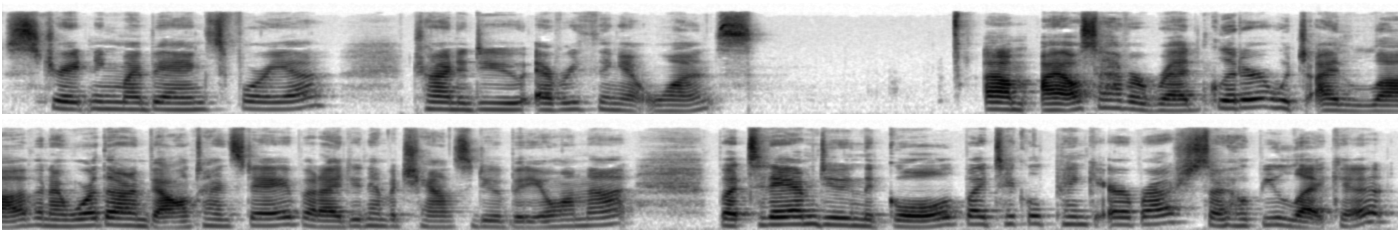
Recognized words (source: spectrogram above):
Straightening my bangs for you, trying to do everything at once. Um, I also have a red glitter, which I love, and I wore that on Valentine's Day, but I didn't have a chance to do a video on that. But today I'm doing the gold by Tickled Pink Airbrush, so I hope you like it.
